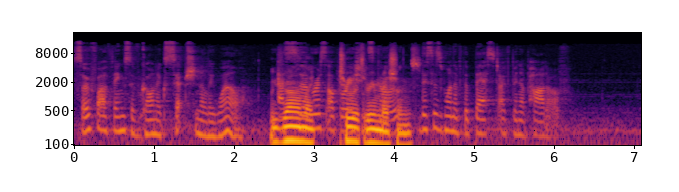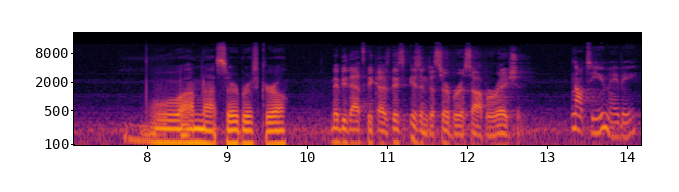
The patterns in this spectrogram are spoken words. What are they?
So far, things have gone exceptionally well. We've As gone on Cerberus like two or three go, missions. This is one of the best I've been a part of. Well, I'm not Cerberus, girl. Maybe that's because this isn't a Cerberus operation. Not to you, maybe.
